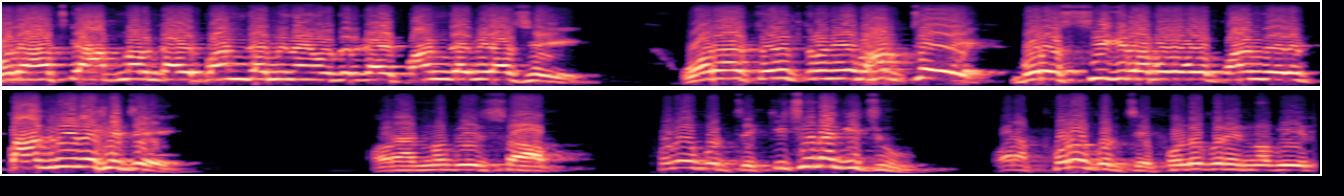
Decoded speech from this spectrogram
বলে আজকে আপনার গায়ে পাঞ্জাবি নাই, ওদের গায়ে পাঞ্জাবি আছে। ওরা চরিত্র নিয়ে ভাবছে, বলে শিখরা বড় বড় পাঞ্জাবি পাগড়ি রেখেছে। ওরা নবীর সব ফলো করছে, কিছু না কিছু। ওরা ফলো করছে ফলো করে নবীর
